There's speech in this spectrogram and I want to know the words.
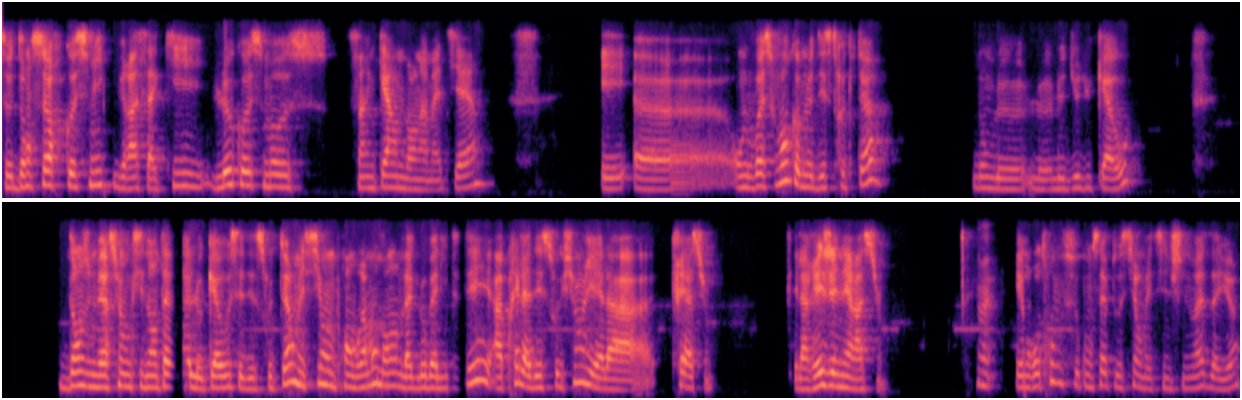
Ce danseur cosmique grâce à qui le cosmos s'incarne dans la matière. Et euh, on le voit souvent comme le destructeur, donc le, dieu du chaos. Dans une version occidentale, le chaos c'est destructeur, mais si on prend vraiment dans la globalité, après la destruction, il y a la création et la régénération. Et on retrouve ce concept aussi en médecine chinoise d'ailleurs,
